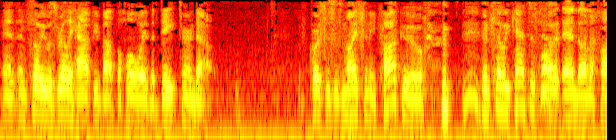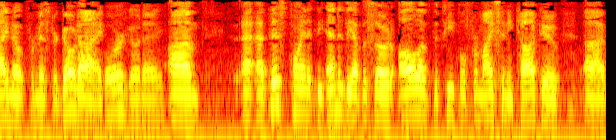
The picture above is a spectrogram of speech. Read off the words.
and, and so he was really happy about the whole way the date turned out. Of course, this is Maison Ikkoku, and so we can't just have it end on a high note for Mr. Godai. Or Godai. Um, at, this point, at the end of the episode, all of the people from Ikkoku uh,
